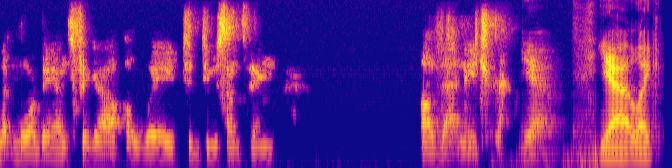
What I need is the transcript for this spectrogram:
that more bands figure out a way to do something of that nature. Yeah. Yeah, like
